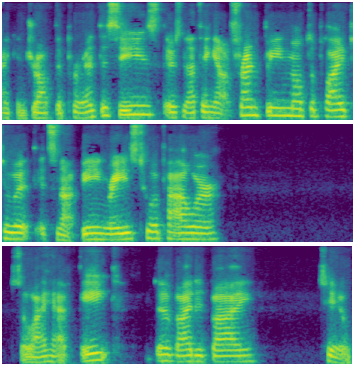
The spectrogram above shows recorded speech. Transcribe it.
I can drop the parentheses. There's nothing out front being multiplied to it. It's not being raised to a power. So I have 8 divided by 2,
